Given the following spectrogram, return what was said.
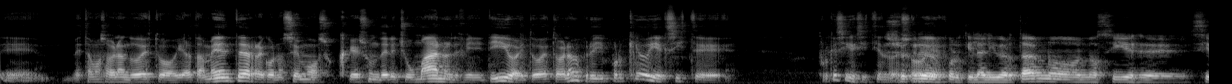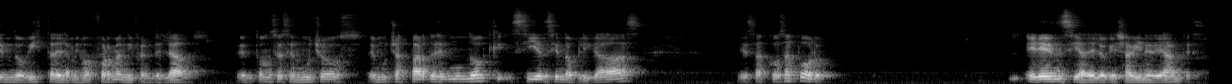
eh, estamos hablando de esto abiertamente, reconocemos que es un derecho humano en definitiva y todo esto hablamos, pero ¿y por qué hoy existe? ¿Por qué sigue existiendo Yo eso? creo hoy? porque la libertad no, no sigue eh, siendo vista de la misma forma en diferentes lados. Entonces en, muchos, en muchas partes del mundo que siguen siendo aplicadas esas cosas por herencia de lo que ya viene de antes.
